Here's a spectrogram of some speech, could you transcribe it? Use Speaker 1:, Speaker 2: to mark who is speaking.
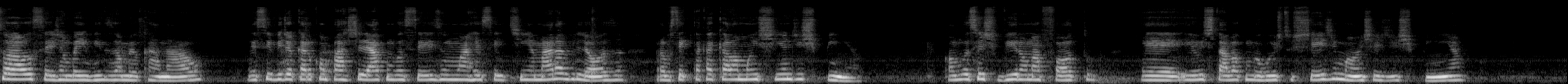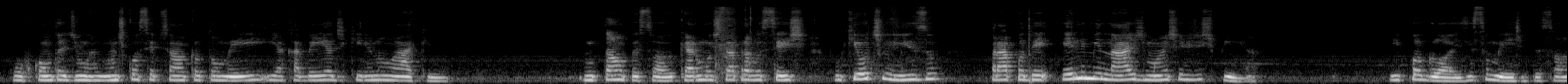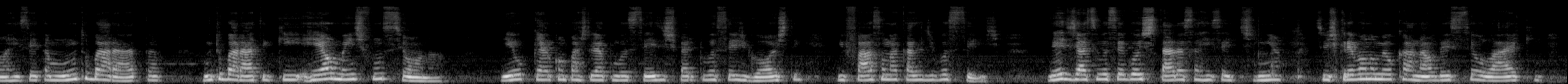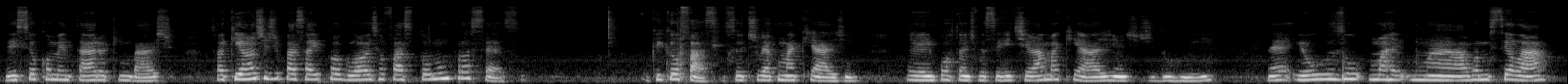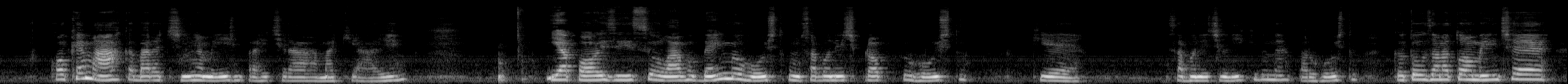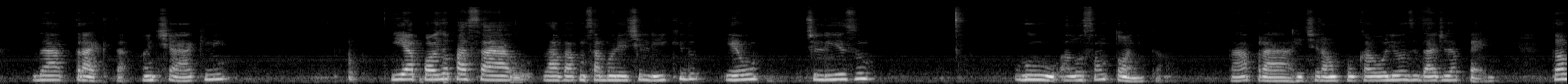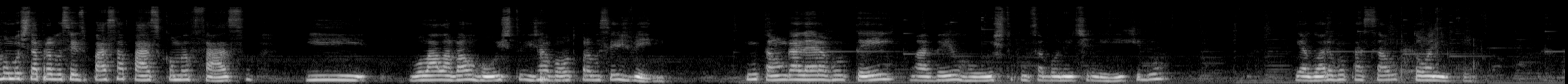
Speaker 1: pessoal, sejam bem-vindos ao meu canal. Nesse vídeo eu quero compartilhar com vocês uma receitinha maravilhosa para você que tá com aquela manchinha de espinha. Como vocês viram na foto, é, eu estava com meu rosto cheio de manchas de espinha por conta de um anticoncepcional que eu tomei e acabei adquirindo acne. Então, pessoal, eu quero mostrar para vocês o que eu utilizo para poder eliminar as manchas de espinha. Hipoglós, isso mesmo, pessoal, uma receita muito barata, muito barata e que realmente funciona. Eu quero compartilhar com vocês, espero que vocês gostem e façam na casa de vocês. Desde já, se você gostar dessa receitinha, se inscreva no meu canal, deixe seu like, deixe seu comentário aqui embaixo. Só que antes de passar hipoglós, eu faço todo um processo. O que que eu faço? Se eu tiver com maquiagem, é importante você retirar a maquiagem antes de dormir, né? Eu uso uma, uma água micelar, qualquer marca, baratinha mesmo, para retirar a maquiagem. E após isso, eu lavo bem o meu rosto com um sabonete próprio para o rosto, que é sabonete líquido, né, para o rosto. O que eu tô usando atualmente é da Tracta Anti-Acne. E após eu passar, lavar com sabonete líquido, eu utilizo o, a loção tônica, tá? Pra retirar um pouco a oleosidade da pele. Então, eu vou mostrar pra vocês o passo a passo como eu faço e vou lá lavar o rosto e já volto pra vocês verem. Então, galera, voltei, lavei o rosto com sabonete líquido e agora eu vou passar o tônico.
